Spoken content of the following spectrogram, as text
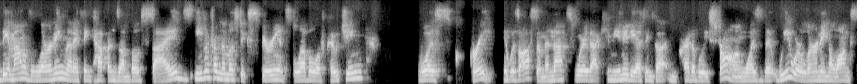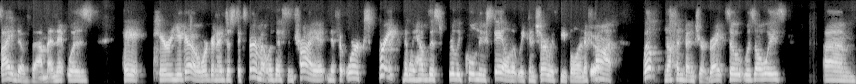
the amount of learning that i think happens on both sides even from the most experienced level of coaching was great. It was awesome. And that's where that community, I think, got incredibly strong was that we were learning alongside of them. And it was, hey, here you go. We're going to just experiment with this and try it. And if it works, great. Then we have this really cool new scale that we can share with people. And if yeah. not, well, nothing ventured, right? So it was always, um,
